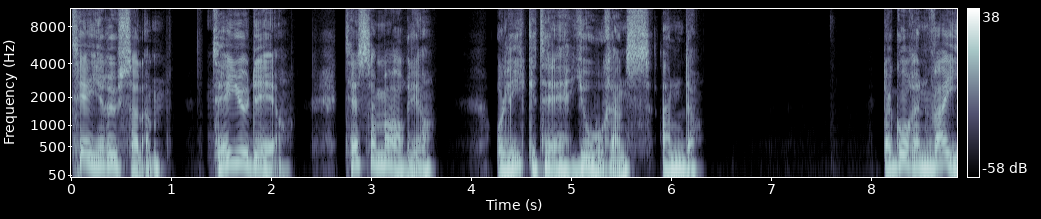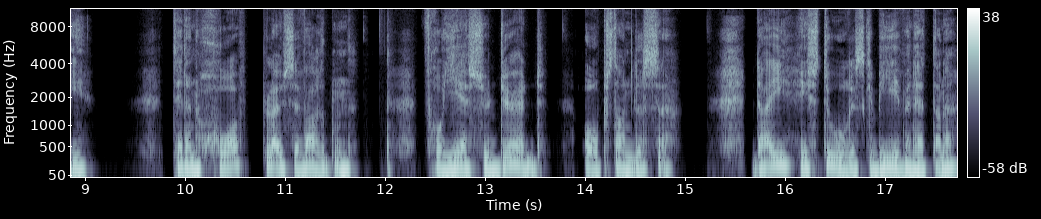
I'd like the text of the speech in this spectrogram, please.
til Jerusalem, til Judea, til Samaria og like til jordens ende. Det går en vei til den håpløse verden, fra Jesu død og oppstandelse, de historiske begivenhetene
